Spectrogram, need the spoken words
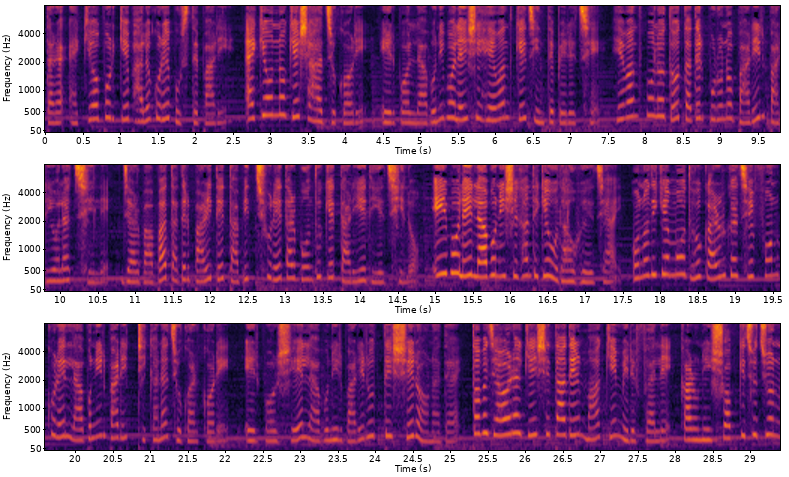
তারা একে অপরকে ভালো করে বুঝতে পারে, একে অন্যকে সাহায্য করে। এরপর লাবণী বলে, সে হেমন্তকে চিনতে পেরেছে। হেমন্ত মূলত তাদের পুরনো বাড়ির বাড়িওয়ালার ছেলে। যার বাবা তাদের বাড়িতে তাবিজ ছুঁড়ে তার বন্ধুকে তাড়িয়ে দিয়েছিল। এই বলে লাবণী সেখান থেকে উধাও হয়ে যায়। অন্যদিকে মধু কারোর কাছে ফোন করে লাবণীর বাড়ির ঠিকানা জোগাড় করে। এরপর সে লাবণীর বাড়ির উদ্দেশ্যে রওনা দেয়। তবে যাওয়ার আগে সে তাদের মাকে মেরে ফেলে, কারণ এই সব কিছুর জন্য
